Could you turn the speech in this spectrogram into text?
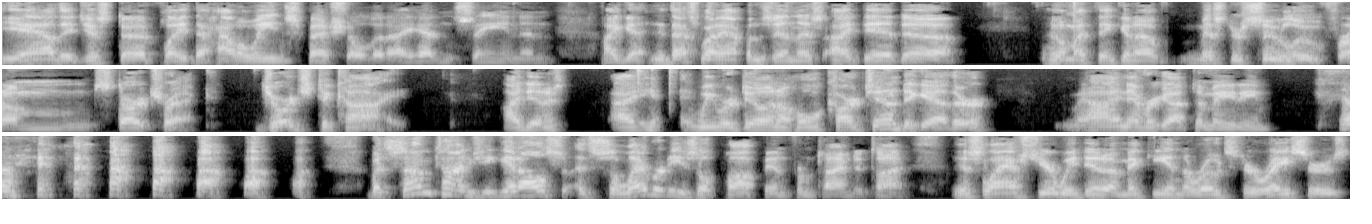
Yeah, they just uh, played the Halloween special that I hadn't seen, and I get that's what happens in this. I did. Uh, who am I thinking of? Mr. Sulu from Star Trek, George Takei. I did a. I we were doing a whole cartoon together. I never got to meet him. Yeah. but sometimes you get also celebrities will pop in from time to time. This last year we did a Mickey and the Roadster Racers,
